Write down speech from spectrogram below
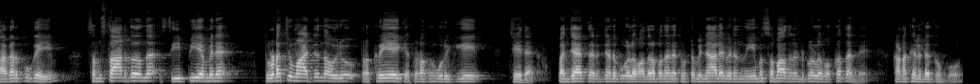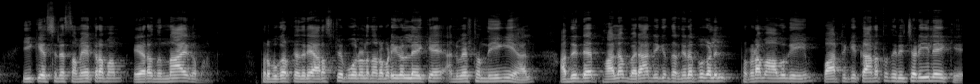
തകർക്കുകയും സംസ്ഥാനത്ത് നിന്ന് സി പി എമ്മിനെ തുടച്ചു മാറ്റുന്ന ഒരു പ്രക്രിയയ്ക്ക് തുടക്കം കുറിക്കുകയും ചെയ്തേക്കാം. പഞ്ചായത്ത് തെരഞ്ഞെടുപ്പുകളും അതോടൊപ്പം തന്നെ തൊട്ടു പിന്നാലെ വരുന്ന നിയമസഭാ തെരഞ്ഞെടുപ്പുകളും ഒക്കെ തന്നെ കണക്കിലെടുക്കുമ്പോൾ ഈ കേസിന്റെ സമയക്രമം ഏറെ നിർണായകമാണ്. പ്രമുഖർക്കെതിരെ അറസ്റ്റ് പോലുള്ള നടപടികളിലേക്ക് അന്വേഷണം നീങ്ങിയാൽ അതിന്റെ ഫലം വരാനിരിക്കുന്ന തെരഞ്ഞെടുപ്പുകളിൽ പ്രകടമാവുകയും പാർട്ടിക്ക് കനത്ത തിരിച്ചടിയിലേക്ക്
